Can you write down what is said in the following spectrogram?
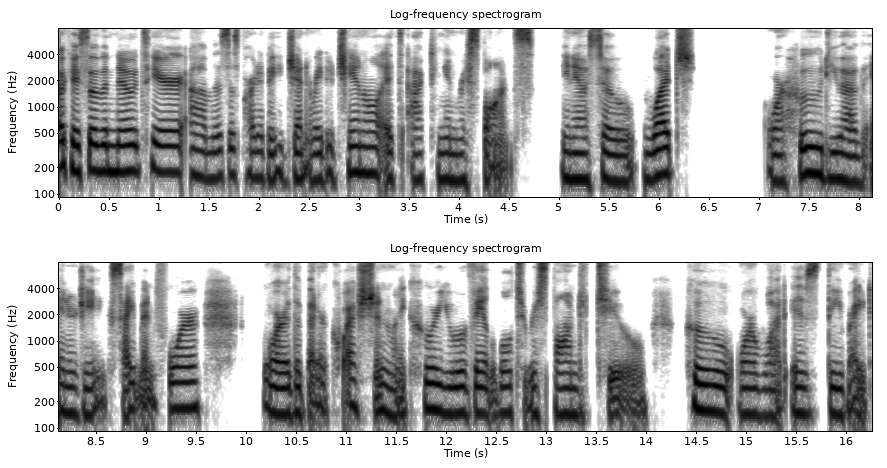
Okay so the notes here um this is part of a generated channel. It's acting in response you know so what or who do you have energy and excitement for? Or the better question like who are you available to respond to? Who or what is the right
